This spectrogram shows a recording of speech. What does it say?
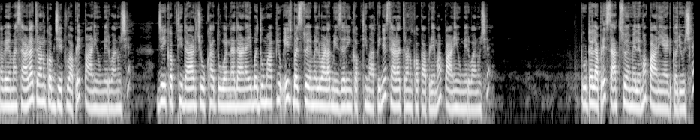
હવે એમાં સાડા ત્રણ કપ જેટલું આપણે પાણી ઉમેરવાનું છે. જે કપથી દાળ, ચોખા, તુવરના દાણા એ બધું માપ્યું, એ જ બસો એમએલવાળા મેઝરિંગ કપથી માપીને સાડા ત્રણ કપ આપણે એમાં પાણી ઉમેરવાનું છે. ટોટલ આપણે સાતસો એમએલ એમાં પાણી એડ કર્યું છે.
